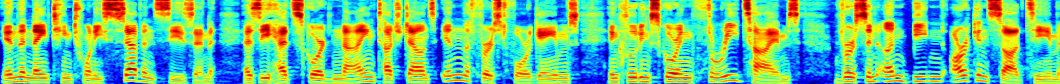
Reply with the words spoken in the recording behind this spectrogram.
in the 1927 season as he had scored nine touchdowns in the first four games, including scoring three times versus an unbeaten Arkansas team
